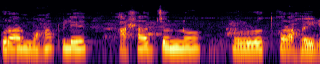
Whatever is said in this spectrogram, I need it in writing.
কোরআন মহাফিলে আসার জন্য অনুরোধ করা হইল।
